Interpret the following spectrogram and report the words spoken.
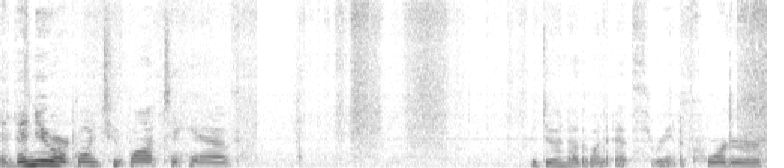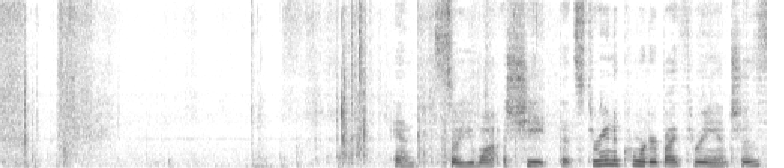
And then you are going to want to have, we do another one at three and a quarter. And so you want a sheet that's three and a quarter by three inches.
